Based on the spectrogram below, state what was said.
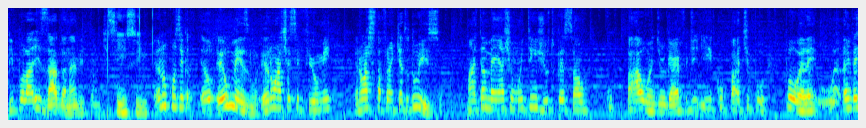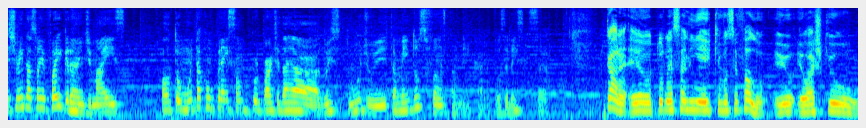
bipolarizada, né, Vitão? Tipo, Sim, sim. Eu não consigo. Eu, eu mesmo, eu não acho esse filme. Eu não acho essa franquia tudo isso. Mas também acho muito injusto o pessoal culpar o Andrew Garfield e culpar, tipo, pô, ele, o investimento da Sony foi grande, mas faltou muita compreensão por parte da, do estúdio e também dos fãs também, cara. Vou ser bem sincero. Cara, eu tô nessa linha aí que você falou. Eu, eu acho que o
